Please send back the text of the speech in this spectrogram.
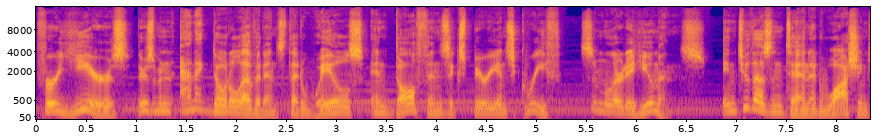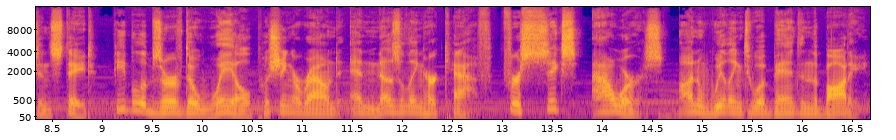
For years, there's been anecdotal evidence that whales and dolphins experience grief similar to humans. In 2010 at Washington State, people observed a whale pushing around and nuzzling her calf for six hours, unwilling to abandon the body.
